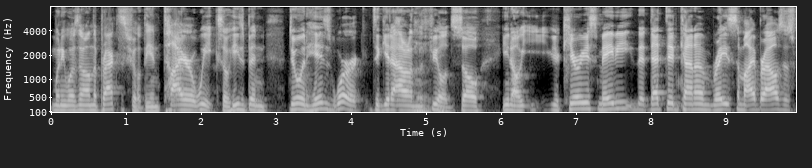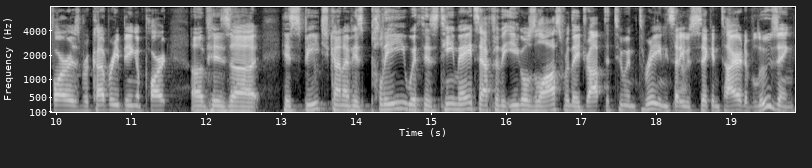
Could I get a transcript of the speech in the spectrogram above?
when he wasn't on the practice field the entire week. So he's been doing his work to get out on the field. So you know you're curious maybe that that did kind of raise some eyebrows as far as recovery being a part of his. Uh, his speech, kind of his plea with his teammates after the Eagles lost, where they dropped to two and three, and he said he was sick and tired of losing,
